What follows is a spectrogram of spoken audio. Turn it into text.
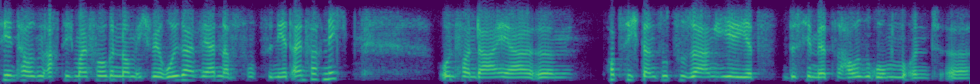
10.080 Mal vorgenommen, ich will ruhiger werden, aber es funktioniert einfach nicht. Und von daher ähm, hopse ich dann sozusagen hier jetzt ein bisschen mehr zu Hause rum und äh,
